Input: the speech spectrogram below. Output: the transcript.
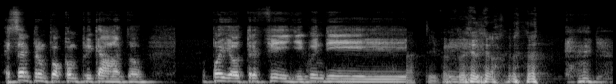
È sempre un po' complicato. Poi ho tre figli, quindi... Infatti, per quello.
